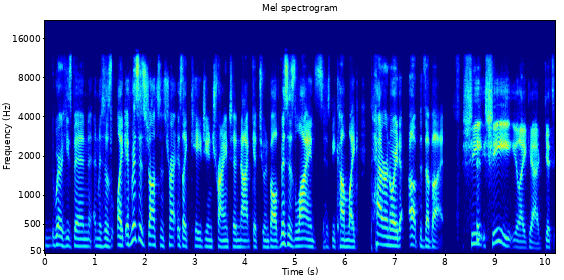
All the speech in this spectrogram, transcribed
where he's been. And Mrs. like, if Mrs. Johnstone's trying is like cagey and trying to not get too involved, Mrs. Lyons has become like paranoid up the butt. she she like yeah gets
